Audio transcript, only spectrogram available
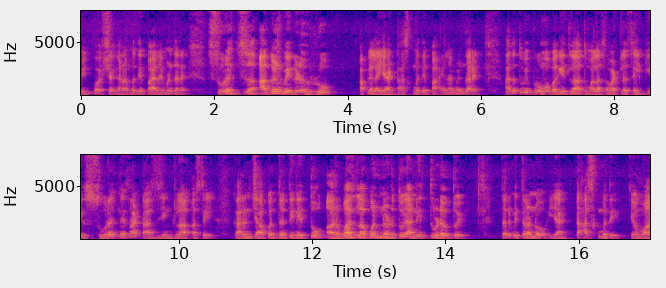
बिग बॉसच्या घरामध्ये पाहायला मिळणार आहे. सूरजचं आगळं वेगळं रूप आपल्याला या टास्कमध्ये पाहायला मिळणार आहे. आता तुम्ही प्रोमो बघितला तुम्हाला असं वाटलं असेल की सूरजनेच हा टास्क जिंकला असेल. कारण ज्या पद्धतीने तो अरबाजला पण नडतोय आणि तुडवतोय. तर मित्रांनो या टास्कमध्ये जेव्हा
